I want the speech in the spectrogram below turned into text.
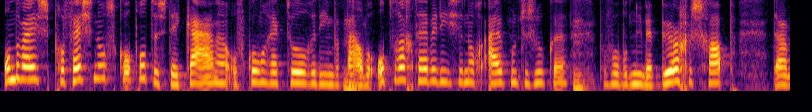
onderwijsprofessionals koppelt. Dus decanen of conrectoren die een bepaalde opdracht hebben die ze nog uit moeten zoeken. Hm. Bijvoorbeeld nu met burgerschap. Daar,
